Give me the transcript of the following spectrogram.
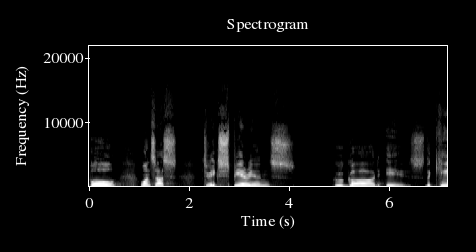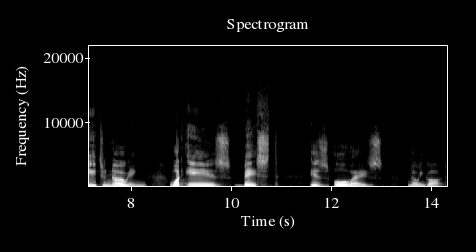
paul wants us to experience who God is. The key to knowing what is best is always knowing God.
